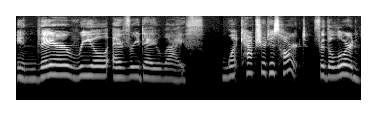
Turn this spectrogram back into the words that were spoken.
in their real everyday life what captured his heart for the lord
